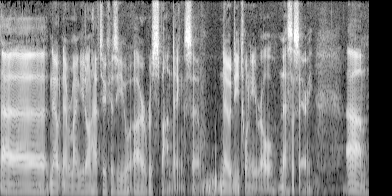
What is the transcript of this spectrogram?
Uh, no, never mind. You don't have to because you are responding. So no d20 roll necessary. Um.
